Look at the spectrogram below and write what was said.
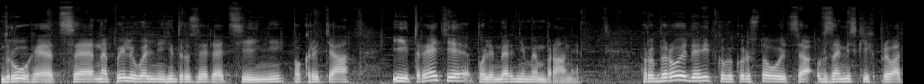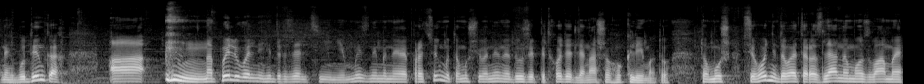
Друге це напилювальні гідроізоляційні покриття. І третє полімерні мембрани. Рубероїди рідко використовуються в заміських приватних будинках, а напилювальні гідроізоляційні ми з ними не працюємо, тому що вони не дуже підходять для нашого клімату. Тому ж сьогодні давайте розглянемо з вами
